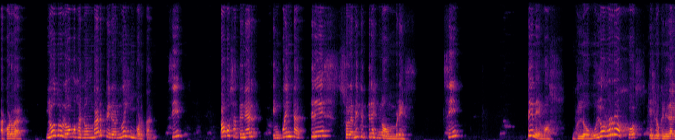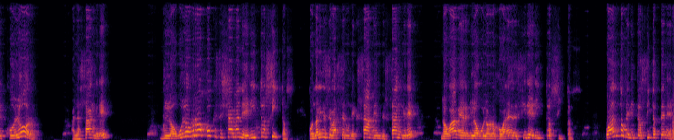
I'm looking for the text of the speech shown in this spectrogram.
acordar. Lo otro lo vamos a nombrar, pero no es importante. ¿Sí? Vamos a tener en cuenta tres, solamente tres nombres. ¿Sí? tenemos glóbulos rojos, que es lo que le da el color a la sangre, glóbulos rojos que se llaman eritrocitos. Cuando alguien se va a hacer un examen de sangre, no va a ver glóbulos rojos, va a decir eritrocitos. ¿Cuántos eritrocitos tenés?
